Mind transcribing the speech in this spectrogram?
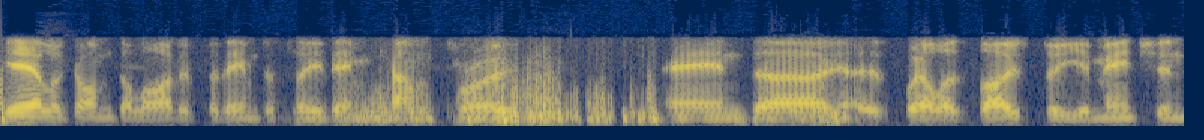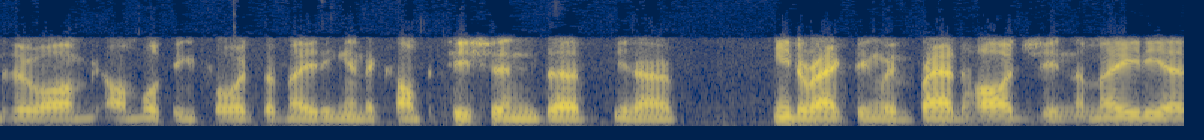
yeah, look, I'm delighted for them to see them come through, and uh, as well as those two you mentioned, who I'm I'm looking forward to meeting in the competition. That you know, interacting with Brad Hodge in the media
